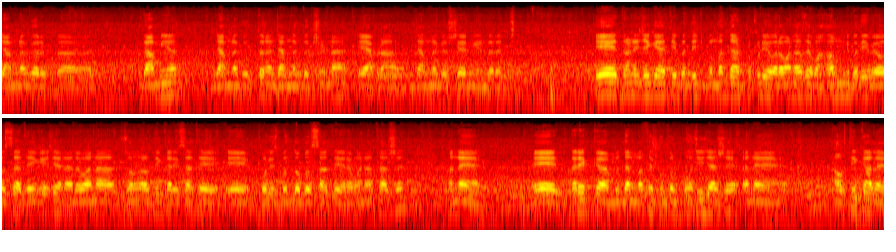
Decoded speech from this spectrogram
જામનગર ગ્રામ્ય, જામનગર ઉત્તર અને જામનગર દક્ષિણના એ આપણા જામનગર શહેરની અંદર જ છે. એ ત્રણેય જગ્યાએથી બધી જ મતદાન ટુકડીઓ રવાના થશે. વાહનની બધી વ્યવસ્થા થઈ ગઈ છે અને રવાના ઝોનલ અધિકારી સાથે એ પોલીસ બંદોબસ્ત સાથે રવાના થશે અને એ દરેક મતદાન મથક ઉપર પહોંચી જશે અને આવતીકાલે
